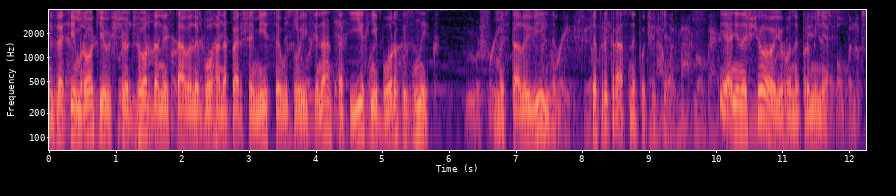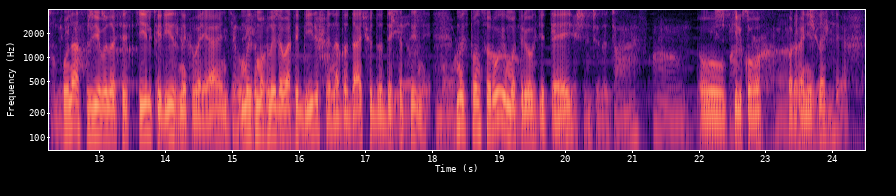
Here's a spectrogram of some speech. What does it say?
За сім років, що Джордани ставили Бога на перше місце у своїх фінансах, їхній борг зник. Ми стали вільними. Це прекрасне почуття. Я ні на що його не проміняю. У нас з'явилося стільки різних варіантів. Ми змогли давати більше на додачу до десятини. Ми спонсоруємо трьох дітей у кількох організаціях.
